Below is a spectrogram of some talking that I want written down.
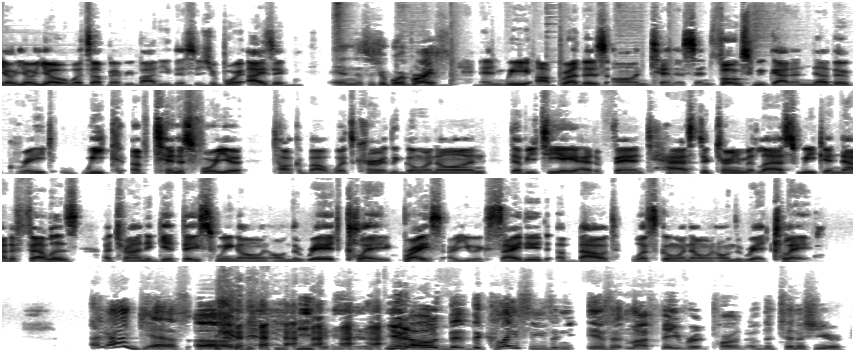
Yo, yo, yo, what's up, everybody? This is your boy Isaac. And this is your boy Bryce. And we are brothers on tennis. And folks, we've got another great week of tennis for you. Talk about what's currently going on. WTA had a fantastic tournament last week, and now the fellas are trying to get their swing on on the red clay. Bryce, are you excited about what's going on on the red clay? I, I guess. Um, you know, the, the clay season isn't my favorite part of the tennis year.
